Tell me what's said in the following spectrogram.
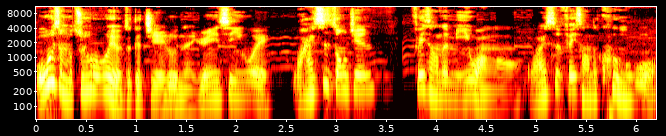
我为什么最后会有这个结论呢？原因是因为我还是中间非常的迷惘哦，我还是非常的困惑。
